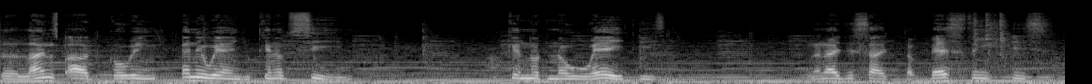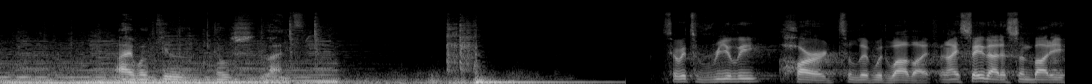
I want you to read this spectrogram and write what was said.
The lions are going anywhere and you cannot see him. You cannot know where it is. And then I decide the best thing is I will kill those lions. So it's really hard to live with wildlife. And I say that as somebody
